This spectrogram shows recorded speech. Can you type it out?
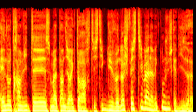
est notre invité ce matin, directeur artistique du Venoche Festival, avec nous jusqu'à 10h.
